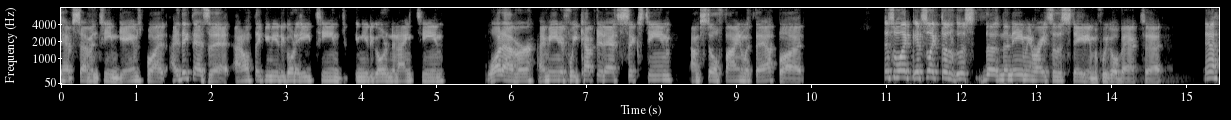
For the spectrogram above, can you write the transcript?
have 17 games, but I think that's it. I don't think you need to go to 18. You need to go to 19. Whatever. I mean, if we kept it at 16, I'm still fine with that. But it's like it's like the the, the naming rights of the stadium. If we go back to it, yeah,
